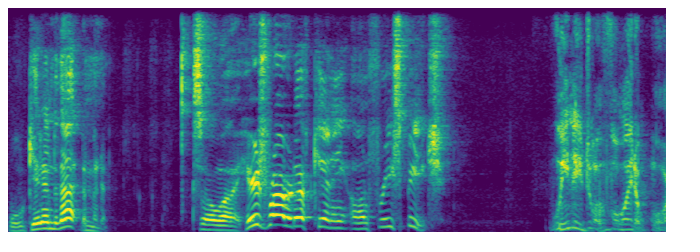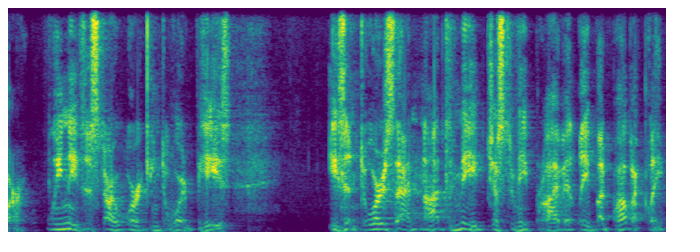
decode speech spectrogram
We'll get into that in a minute. So uh, here's Robert F. Kennedy on free speech. We need to avoid a war. We need to start working toward peace. He's endorsed that not to me, just to me privately, but publicly.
